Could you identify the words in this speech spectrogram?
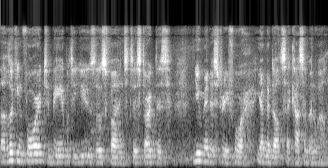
uh, looking forward to being able to use those funds to start this new ministry for young adults at Casa Manuel.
